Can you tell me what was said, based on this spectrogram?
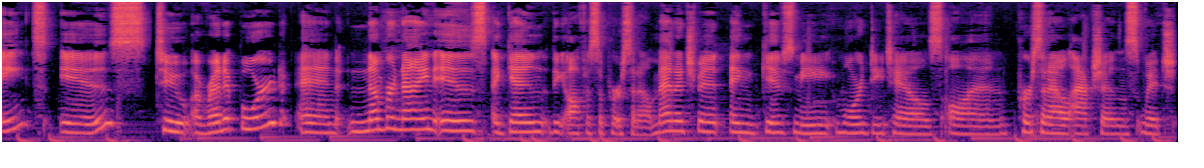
eight is to a Reddit board, and number nine is again the Office of Personnel Management and gives me more details on personnel actions, which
